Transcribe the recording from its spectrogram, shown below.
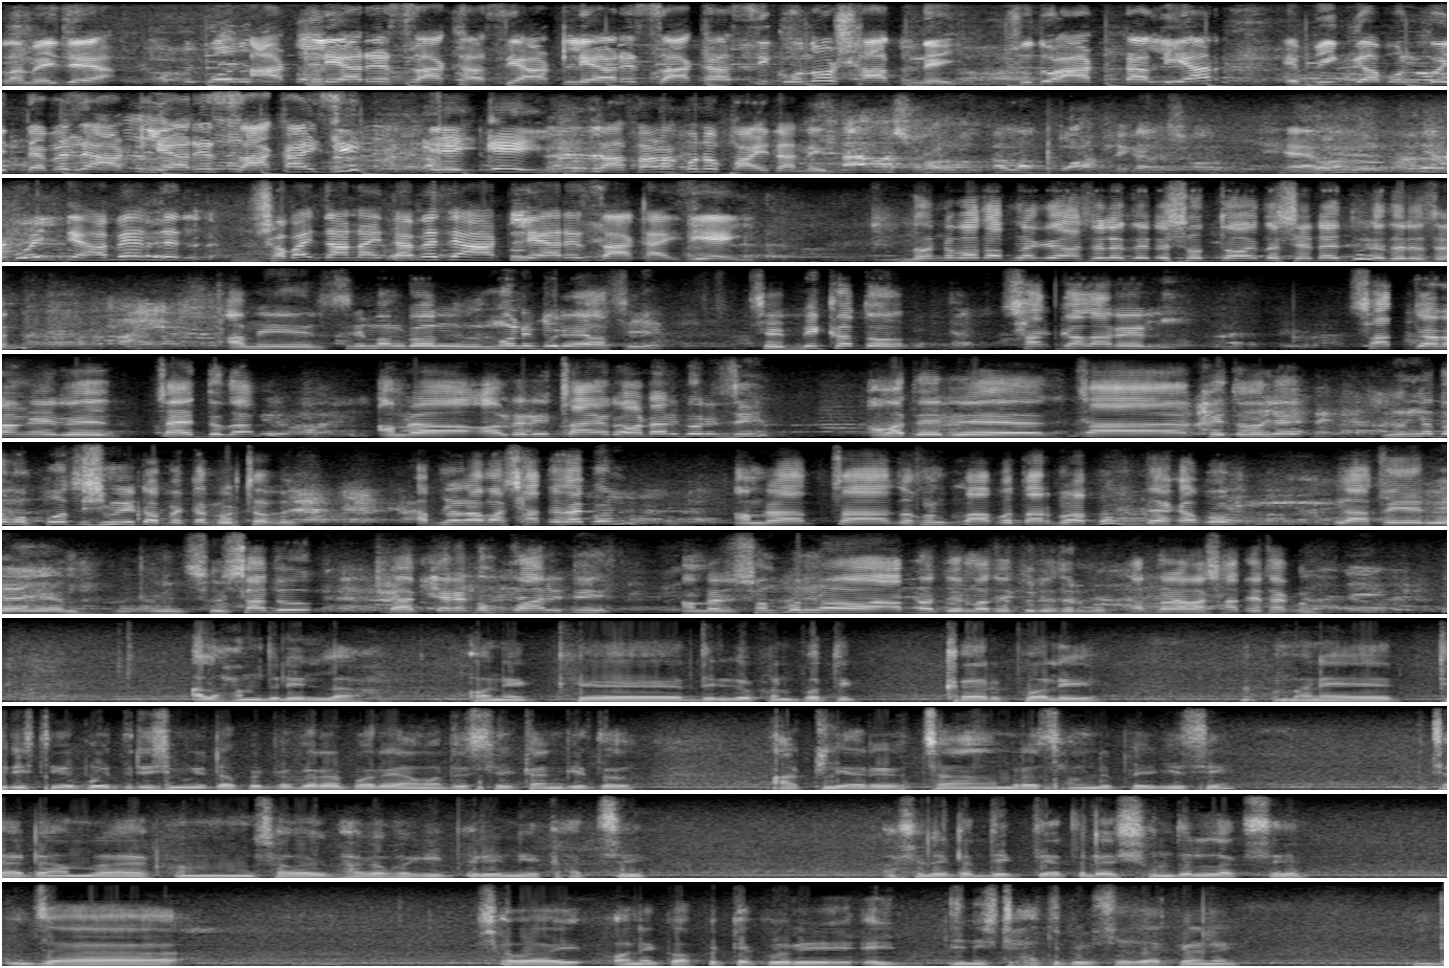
এই যে আট লেয়ারের চা খাচ্ছি, আট লেয়ারের চা খাচ্ছি, কোনো স্বাদ নেই। শুধু আটটা লেয়ার বিজ্ঞাপন করতে হবে যে আট লেয়ারের চা খাইছি, এই এই, তাছাড়া কোনো ফায়দা নেই। হ্যাঁ বলতে হবে যে, সবাই জানাইতে হবে যে আট লেয়ারের চা খাইছি, এই। ধন্যবাদ আপনাকে, আসলে যেটা সত্য হয়তো সেটাই তুলে ধরেছেন। আমি শ্রীমঙ্গল মণিপুরে আছি। সেই বিখ্যাত সাত কালারের সাতটা রঙের চায়ের দোকান। আমরা অলরেডি চায়ের অর্ডার করেছি। আমাদের চা খেতে হলে ন্যূনতম পঁচিশ মিনিট অপেক্ষা করতে হবে। আপনারা আমার সাথে থাকুন। আমরা চা যখন পাবো তারপর আপনাদের দেখাবো। উম, সুস্বাদু বা কীরকম কোয়ালিটি আমরা সম্পূর্ণ আপনাদের মাঝে তুলে ধরবো। আপনারা আমার সাথে থাকুন। আলহামদুলিল্লাহ। অনেক দীর্ঘক্ষণ দীর্ঘক্ষণ প্রতীক্ষার ফলে মানে তিরিশ থেকে পঁয়ত্রিশ মিনিট অপেক্ষা করার পরে আমাদের সেই কাঙ্ক্ষিত আট লেয়ারের চা আমরা সামনে পেয়ে গেছি। চাটা আমরা এখন সবাই ভাগাভাগি করে নিয়ে খাচ্ছি। আসলে এটা দেখতে এতটাই সুন্দর লাগছে যা সবাই অনেক অপেক্ষা করে এই জিনিসটা হাতে পেয়েছে, যার কারণে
